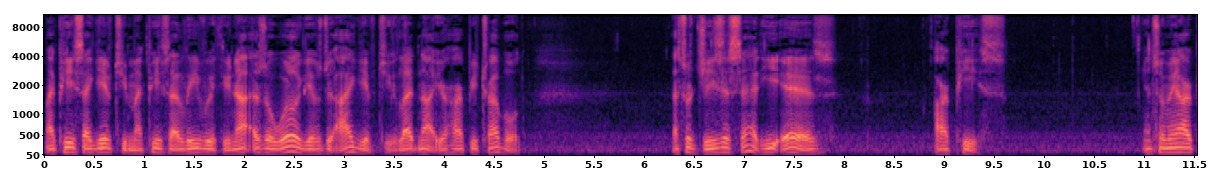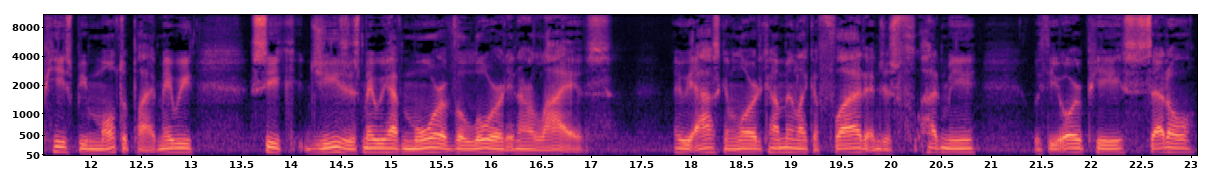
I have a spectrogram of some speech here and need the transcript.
My peace I give to you, my peace I leave with you. Not as the world gives, do I give to you. Let not your heart be troubled. That's what Jesus said. He is our peace. And so may our peace be multiplied. May we seek Jesus. May we have more of the Lord in our lives. May we ask Him, Lord, come in like a flood and just flood me with your peace. Settle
